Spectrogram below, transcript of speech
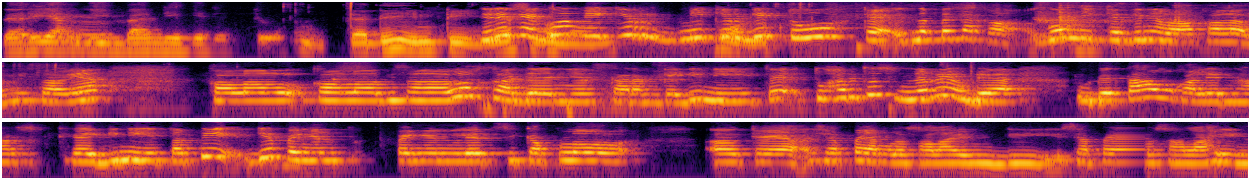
dari yang Hmm. dibandingin itu. Jadi intinya Jadi kayak gue mikir mikir gitu, kayak bentar kok, gue mikir gini loh, kalau misalnya kalau kalau misalnya lo keadaannya sekarang kayak gini, Tuhan itu sebenarnya udah udah tahu kalian harus kayak gini, tapi dia pengen pengen lihat sikap lo eh, kayak siapa yang lo salahin di siapa yang lo salahin,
